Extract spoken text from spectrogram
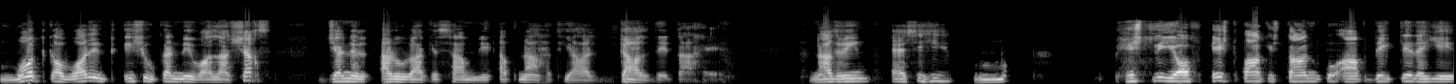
موت کا وارنٹ ایشو کرنے والا شخص جنرل ارورا کے سامنے اپنا ہتھیار ڈال دیتا ہے۔ ناظرین، ایسے ہی ہسٹری آف ایسٹ پاکستان کو آپ دیکھتے رہیے۔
